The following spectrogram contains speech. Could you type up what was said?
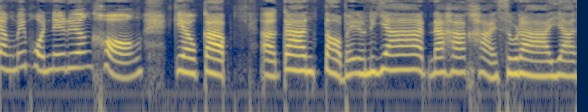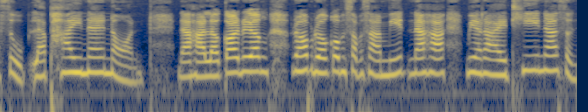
ยังไม่พ้นในเรื่องของเกี่ยวกับการต่อใบอนุญาตนะคะ ขายสุรายาสูบและไพ่แน่นอนนะคะ แล้วก็เรื่องรอบรั้วกรมสรรพสามิตนะคะ มีอะไรที่น่าสน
